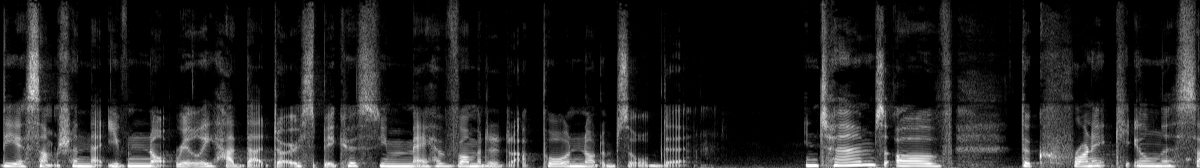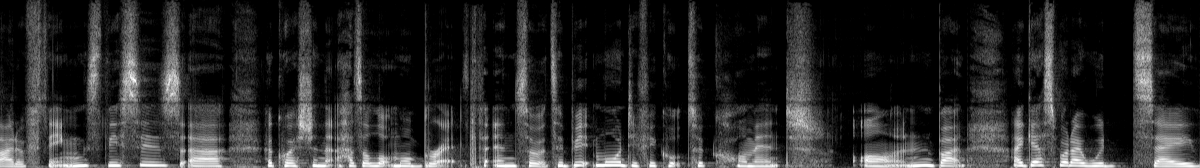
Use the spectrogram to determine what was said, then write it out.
the assumption that you've not really had that dose because you may have vomited it up or not absorbed it. In terms of the chronic illness side of things, this is uh, a question that has a lot more breadth, and so it's a bit more difficult to comment on. But I guess what I would say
